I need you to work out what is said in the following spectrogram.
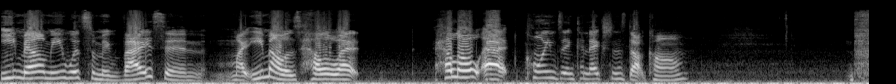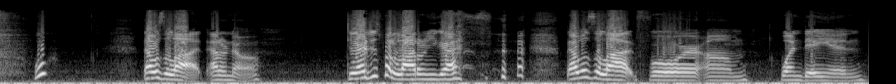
email me with some advice and my email is hello at hello at coinsandconnections.com. Woo. That was a lot. I don't know. Did I just put a lot on you guys? that was a lot for um, one day, and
